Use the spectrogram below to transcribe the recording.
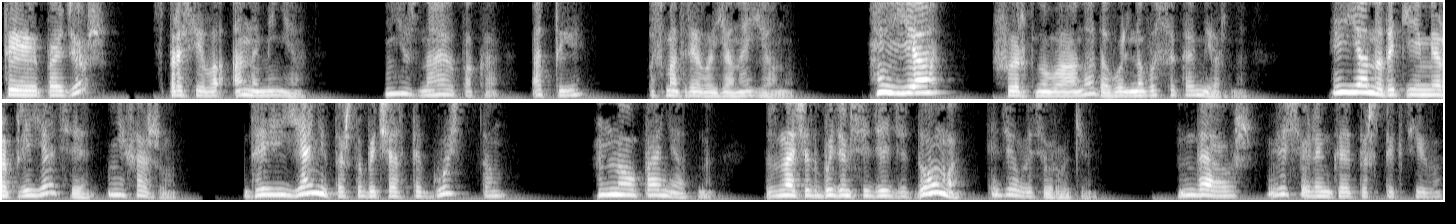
«Ты пойдешь?» — спросила она меня. «Не знаю пока. А ты?» — посмотрела я на Яну. «Я?» — фыркнула она довольно высокомерно. «Я на такие мероприятия не хожу. Да и я не то чтобы часто гость там». «Ну, понятно. Значит, будем сидеть дома и делать уроки». «Да уж, веселенькая перспектива».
